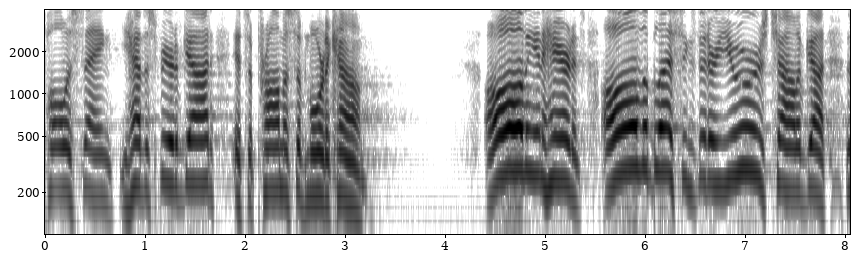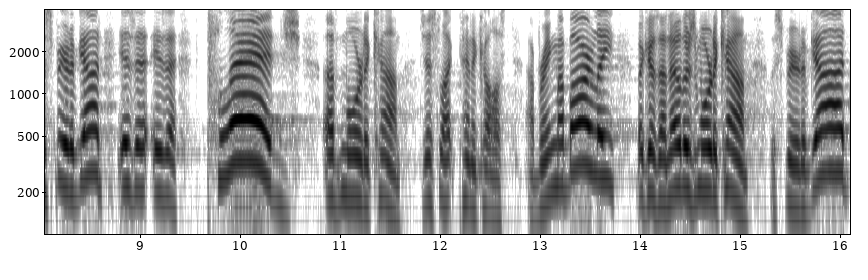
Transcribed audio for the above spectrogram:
Paul is saying, You have the Spirit of God, it's a promise of more to come all the inheritance, all the blessings that are yours, child of God. The Spirit of God is a, is a pledge of more to come, just like Pentecost. I bring my barley because I know there's more to come. The Spirit of God,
